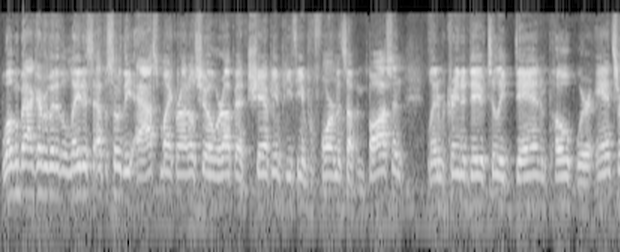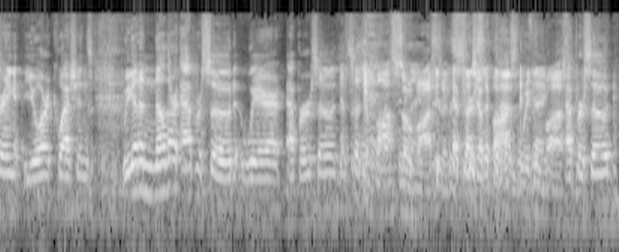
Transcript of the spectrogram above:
Welcome back, everybody, to the latest episode of the Ask Mike Reinold Show. We're up at Champion PT and Performance up in Boston. Lenny Macrina, Dave Tilley, Dan Pope. We're answering your questions. We got another episode where episode. That's such a Boston. So thing. Boston. That's such a Boston Wicked thing. Boston. Episode.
